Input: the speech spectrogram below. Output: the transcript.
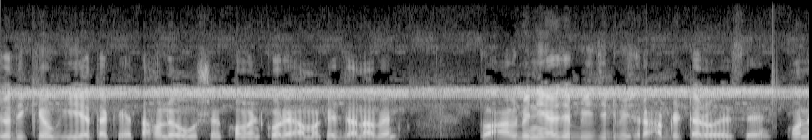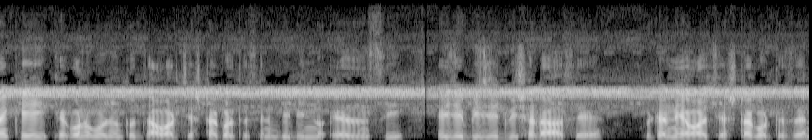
যদি কেউ গিয়ে থাকে, তাহলে অবশ্যই কমেন্ট করে আমাকে জানাবেন। তো আলবেনিয়ার যে ভিজিট ভিসার আপডেটটা রয়েছে, অনেকেই এখনও পর্যন্ত যাওয়ার চেষ্টা করতেছেন। বিভিন্ন এজেন্সি এই যে ভিজিট ভিসাটা আছে, ওটা নেওয়ার চেষ্টা করতেছেন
